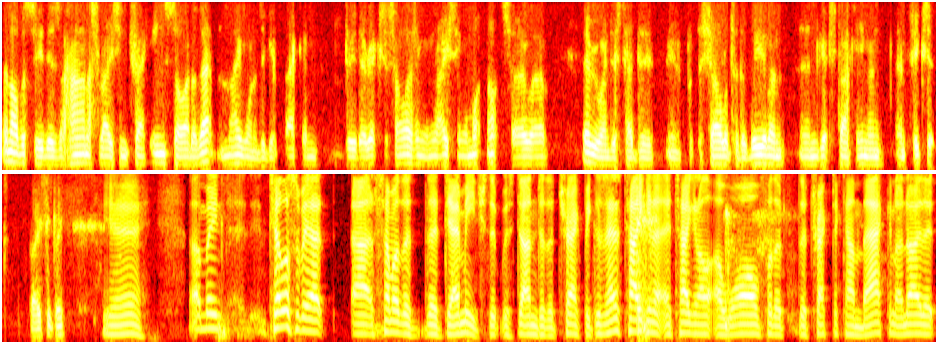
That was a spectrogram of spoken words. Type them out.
and obviously there's a harness racing track inside of that, and they wanted to get back and do their exercising and racing and whatnot. So uh, everyone just had to you know, put the shoulder to the wheel and, and get stuck in and, and fix it basically. Yeah, I mean, tell us about uh, some of the, the damage that was done to the track because it has taken it taken a, a, while for the, the track to come back, and I know that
